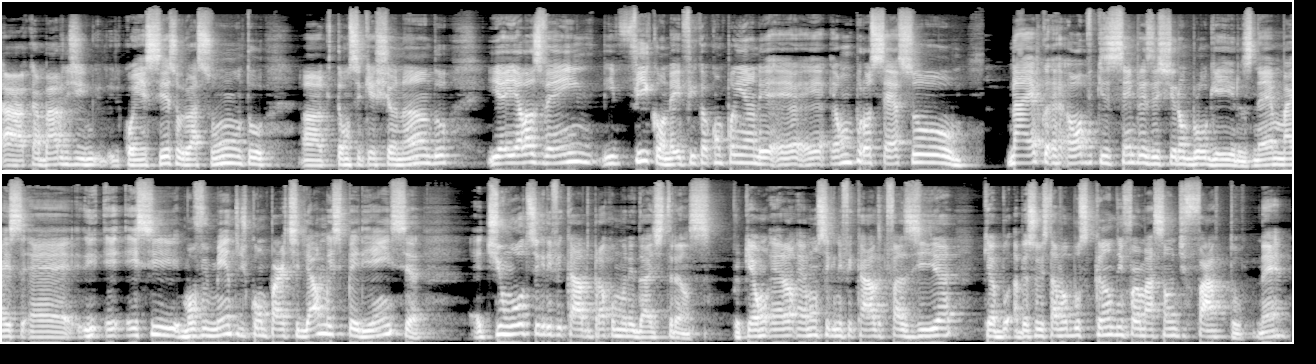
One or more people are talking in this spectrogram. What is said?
ah, acabaram de conhecer sobre o assunto, ah, que estão se questionando. E aí elas vêm e ficam, né? E ficam acompanhando. É, é, é um processo na época, é óbvio que sempre existiram blogueiros, né? Mas é, esse movimento de compartilhar uma experiência é, tinha um outro significado para a comunidade trans. Porque é era, era um significado que fazia que a, a pessoa estava buscando informação de fato, né?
